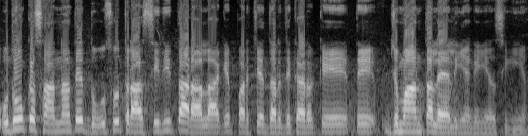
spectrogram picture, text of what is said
ਉਦੋਂ ਕਿਸਾਨਾਂ ਤੇ 283 ਦੀ ਧਾਰਾ ਲਾ ਕੇ ਪਰਚੇ ਦਰਜ ਕਰਕੇ ਤੇ ਜ਼ਮਾਨਤਾਂ ਲੈ ਲਈਆਂ ਗਈਆਂ ਸੀਗੀਆਂ।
